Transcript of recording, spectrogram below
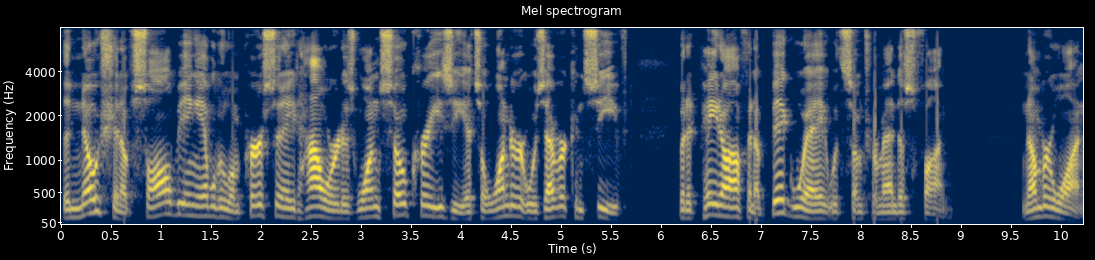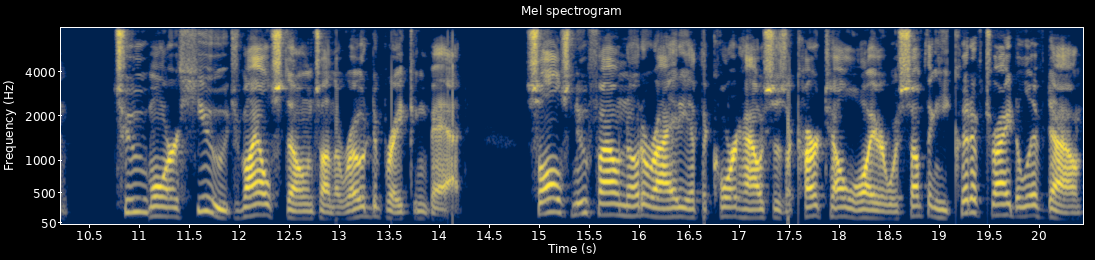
the notion of Saul being able to impersonate Howard is one so crazy it's a wonder it was ever conceived, but it paid off in a big way with some tremendous fun. Number 1. Two more huge milestones on the road to Breaking Bad. Saul's newfound notoriety at the courthouse as a cartel lawyer was something he could have tried to live down,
